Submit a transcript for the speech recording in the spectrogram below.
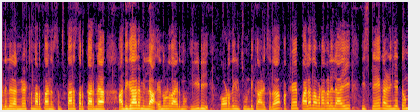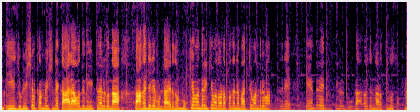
അതിലൊരു അന്വേഷണം നടത്താനും സംസ്ഥാന സർക്കാരിന് അധികാരമില്ല എന്നുള്ളതായിരുന്നു ഇ ഡി കോടതിയിൽ ചൂണ്ടിക്കാണിച്ചത്. പക്ഷേ പല തവണകളിലായി ഈ സ്റ്റേ കഴിഞ്ഞിട്ടും ഈ ജുഡീഷ്യൽ കമ്മീഷന്റെ കാലാവധി നീട്ടി നൽകുന്ന സാഹചര്യമുണ്ടായിരുന്നു. മുഖ്യമന്ത്രിക്കും അതോടൊപ്പം തന്നെ മറ്റു മന്ത്രിമാർക്കുമെതിരെ കേന്ദ്ര ഏജൻസികൾ ഗൂഢാലോചന നടത്തുന്നു. സ്വപ്ന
